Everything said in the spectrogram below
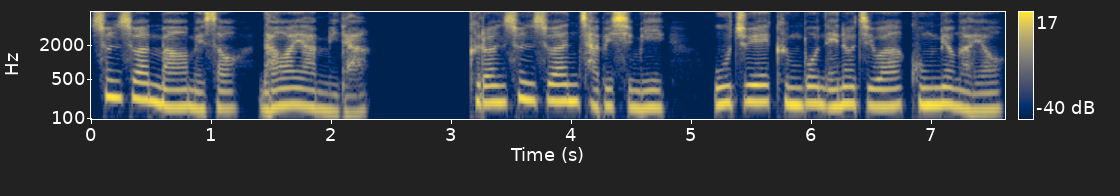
순수한 마음에서 나와야 합니다. 그런 순수한 자비심이 우주의 근본 에너지와 공명하여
